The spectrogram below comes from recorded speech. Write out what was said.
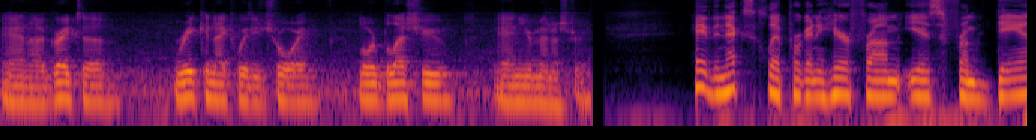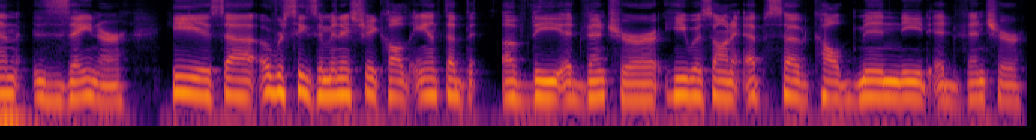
and uh, great to reconnect with you, Troy. Lord bless you and your ministry. Hey, the next clip we're going to hear from is from Dan Zahner. He is uh, oversees a ministry called Anthem of the Adventurer. He was on an episode called Men Need Adventure.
